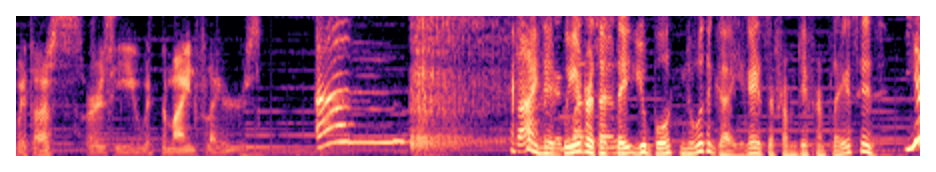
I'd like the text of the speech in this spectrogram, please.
with us, or is he with the mind flayers? Um. I find a it good weirder question. that they you both know the guy. You guys are from different places. Yeah,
